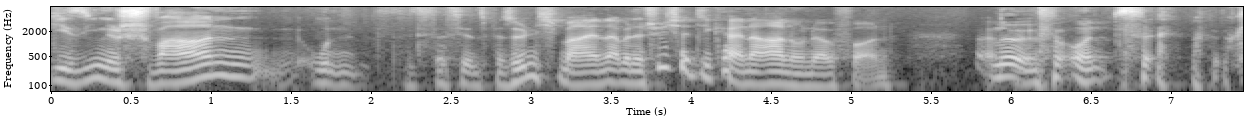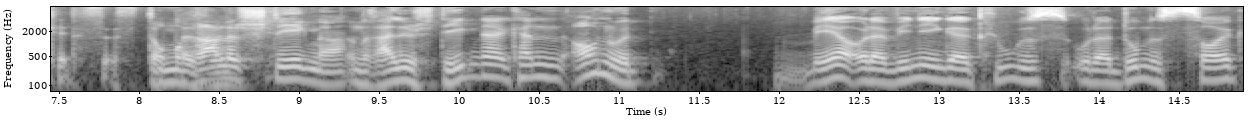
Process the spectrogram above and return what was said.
Gesine Schwan, und das ist das jetzt persönlich meine, aber natürlich hat die keine Ahnung davon. Nö. Und okay, das ist doch Und Ralle Stegner. Und Ralle Stegner kann auch nur mehr oder weniger kluges oder dummes Zeug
